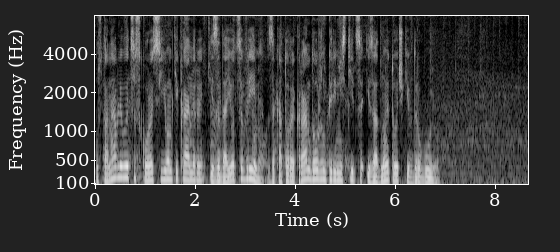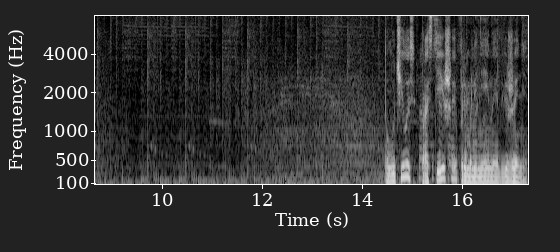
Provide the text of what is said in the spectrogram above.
Устанавливается скорость съемки камеры и задается время, за которое кран должен переместиться из одной точки в другую. Получилось простейшее прямолинейное движение.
